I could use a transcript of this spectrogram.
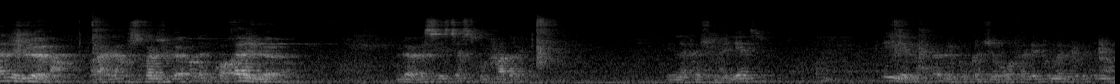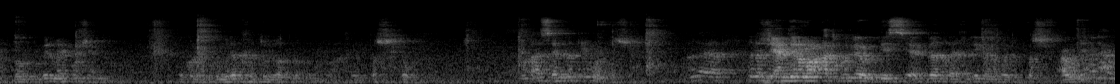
خارج اللعبة. راه الا خرجتوا خارج اللعبة. كتبقاو خارج اللعبة. اللعبه السياسيه خصكم حاضرين إلا كاش جمعيات هي بكم كتجيو الغرفه ديالكم هذيك الدور الكبير ما يكونش عندكم يكون عندكم الا دخلتوا ترشحتوا سهل ما كاين والو الترشح أنا أنا جي عندي المراه تقول لي ودي السي عباد الله يخليك. أنا بغيت نترشح عاوني. أنا نعاون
